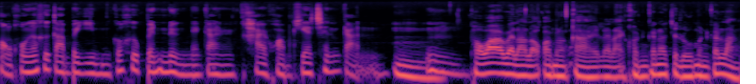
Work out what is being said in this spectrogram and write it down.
สองคนก็คือการไปยิมก็คือเป็นหนึ่งในการคลายความเครียดเช่นกัน อืมอืมเพราะว่าเวลาเราออกกำลังกายหลาย ๆ คนก็น่าจะรู้มันก็หลั่ง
